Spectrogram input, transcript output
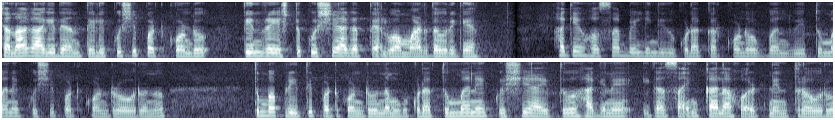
ಚೆನ್ನಾಗಾಗಿದೆ ಅಂತೇಳಿ ಖುಷಿ ಪಟ್ಕೊಂಡು ತಿಂದರೆ ಎಷ್ಟು ಖುಷಿ ಆಗುತ್ತೆ ಅಲ್ವಾ ಮಾಡಿದವರಿಗೆ. ಹಾಗೆ ಹೊಸ ಬಿಲ್ಡಿಂಗಿಗೂ ಕೂಡ ಕರ್ಕೊಂಡು ಹೋಗಿ ಬಂದ್ವಿ. ತುಂಬಾ ಖುಷಿ ಪಟ್ಕೊಂಡ್ರು ಅವರು ತುಂಬ ಪ್ರೀತಿ ಪಟ್ಕೊಂಡ್ರು. ನಮಗೂ ಕೂಡ ತುಂಬಾ ಖುಷಿ ಆಯಿತು. ಹಾಗೆಯೇ ಈಗ ಸಾಯಂಕಾಲ ಹೊರಟು ನಿಂತರು ಅವರು.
